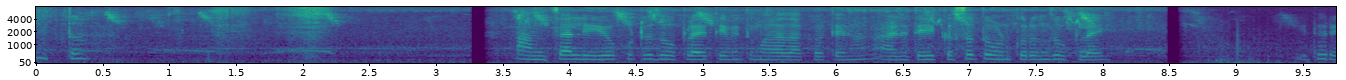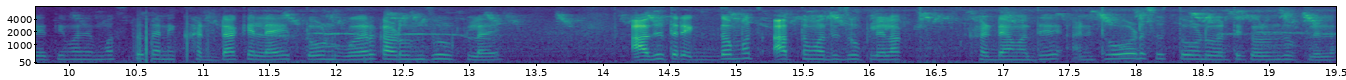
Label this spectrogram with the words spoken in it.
इथं. आमचा लिओ कुठं झोपलाय ते मी तुम्हाला दाखवते हा. आणि ते कसं तोंड करून झोपलाय. इथं रेतीमध्ये मस्त त्याने खड्डा केलाय तोंड वर काढून झोपलाय. आधी तर एकदमच आतमध्ये झोपलेला खड्ड्यामध्ये आणि थोडंसं तोंड वरती करून झोपलेलं.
